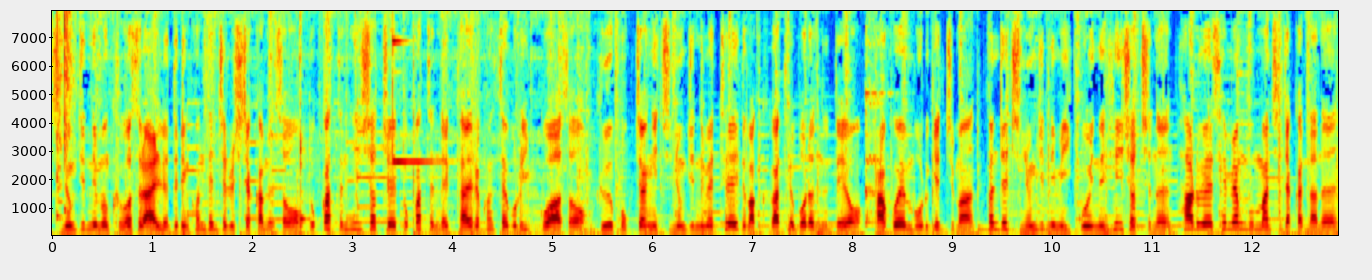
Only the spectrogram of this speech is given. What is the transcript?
진용진님은 그것을 알려드림 컨텐츠를 시작하면서 똑같은 흰 셔츠에 똑같은 넥타이를 컨셉으로 입고 와서 그 복장이 진용진님의 트레이드 마크가 돼버렸는데요. 과거엔 모르겠지만 현재 진용진님이 입고 있는 흰 셔츠는 하루에 3명분만 제작한다는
